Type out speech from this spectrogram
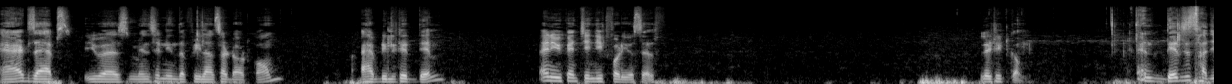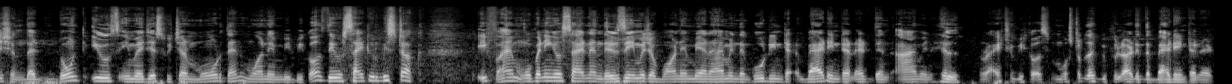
ads apps you has mentioned in the freelancer.com I have deleted them and you can change it for yourself let it come and there is a suggestion that don't use images which are more than 1 MB because your site will be stuck if I'm opening your site and there is an image of 1 MB and I'm in the good inter bad internet, then I'm in hell, right? Because most of the people are in the bad internet.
